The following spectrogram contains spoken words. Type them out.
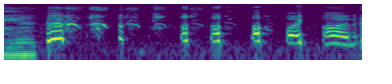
oh my god.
